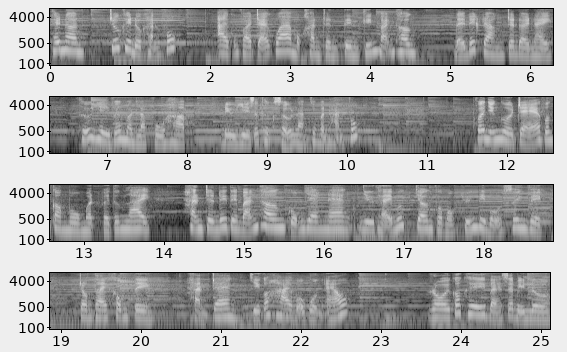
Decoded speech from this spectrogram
Thế nên, trước khi được hạnh phúc, ai cũng phải trải qua một hành trình tìm kiếm bản thân để biết rằng trên đời này, thứ gì với mình là phù hợp điều gì sẽ thực sự làm cho mình hạnh phúc. Với những người trẻ vẫn còn mù mịt về tương lai, hành trình đi tìm bản thân cũng gian nan như thể bước chân vào một chuyến đi bộ xuyên việt. Trong tay không tiền, hành trang chỉ có hai bộ quần áo. Rồi có khi bạn sẽ bị lừa,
